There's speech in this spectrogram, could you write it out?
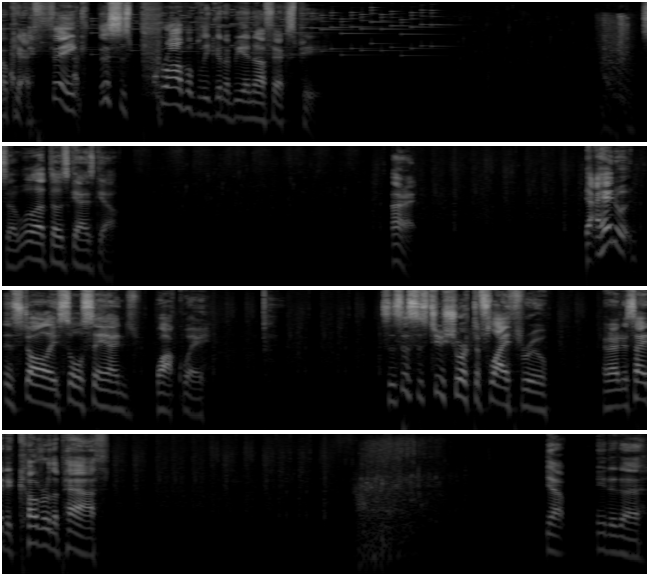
okay, I think this is probably going to be enough XP. So we'll let those guys go. All right. Yeah, I had to install a soul sand walkway. Since this is too short to fly through, and I decided to cover the path. Yep, needed a...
